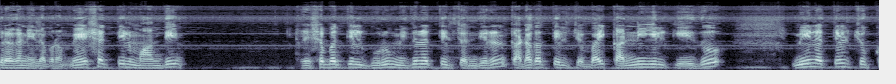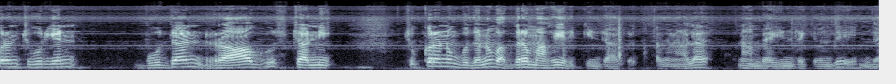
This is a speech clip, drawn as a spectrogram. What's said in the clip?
கிரக நிலவரம். மேஷத்தில் மாந்தி ரிஷபத்தில் குரு மிதுனத்தில் சந்திரன் கடகத்தில் செவ்வாய் கன்னியில் கேது மீனத்தில் சுக்கிரன் சூரியன் புதன் ராகு சனி. சுக்கிரனும் புதனும் வக்ரமாக இருக்கின்றார்கள். அதனால் நாம் இன்றைக்கு வந்து இந்த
